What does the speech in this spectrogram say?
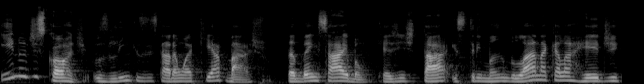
e no Discord. Os links estarão aqui abaixo. Também saibam que a gente está streamando lá naquela rede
